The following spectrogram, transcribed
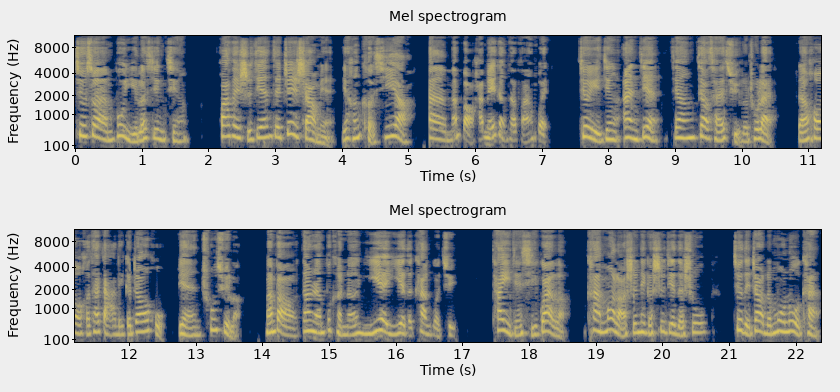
就算不移了性情，花费时间在这上面也很可惜呀。但满宝还没等他反悔，就已经按键将教材取了出来。然后和他打了一个招呼，便出去了。满宝当然不可能一页一页的看过去，他已经习惯了看莫老师那个世界的书，就得照着目录看。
